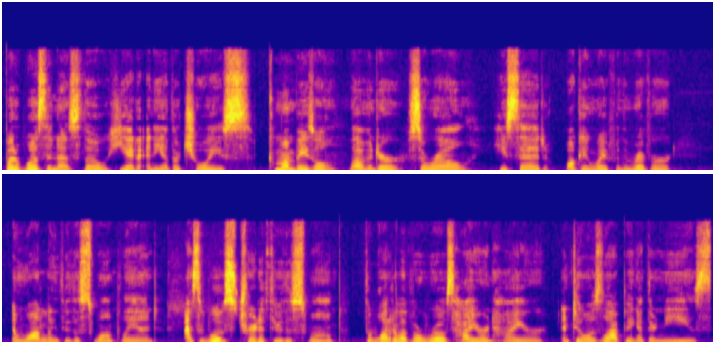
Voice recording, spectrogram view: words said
but it wasn't as though he had any other choice. Come on, Basil, Lavender, Sorrel, he said, walking away from the river and waddling through the swampland. As the wolves treaded through the swamp, the water level rose higher and higher, until it was lapping at their knees.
